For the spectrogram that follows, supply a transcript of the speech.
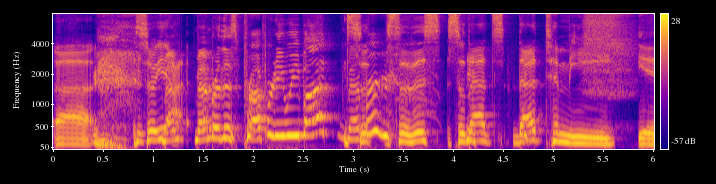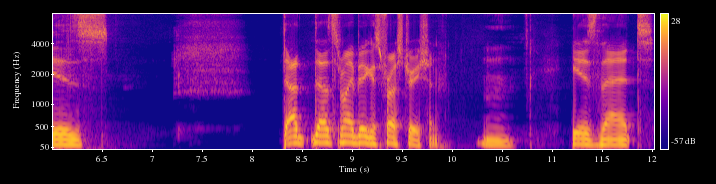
So yeah, remember this property we bought? so, Remember? so this so that's that to me is that that's my biggest frustration is that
